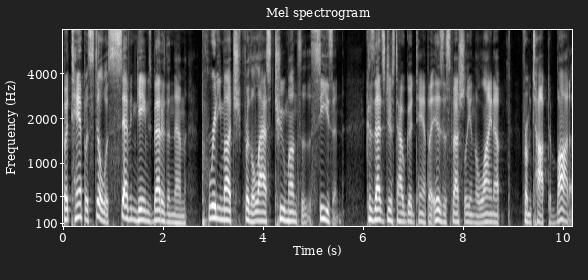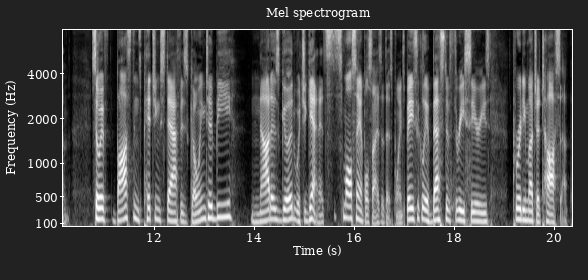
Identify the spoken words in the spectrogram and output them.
But Tampa still was seven games better than them pretty much for the last two months of the season, because that's just how good Tampa is, especially in the lineup from top to bottom. So if Boston's pitching staff is going to be not as good, which again, it's small sample size at this point. It's basically a best of three series, pretty much a toss up.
